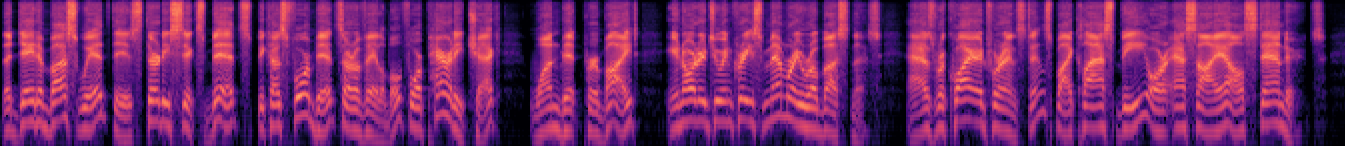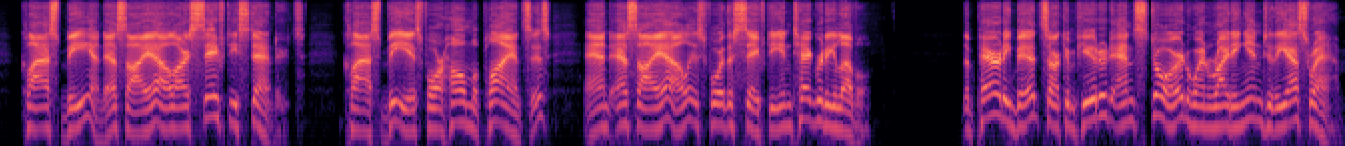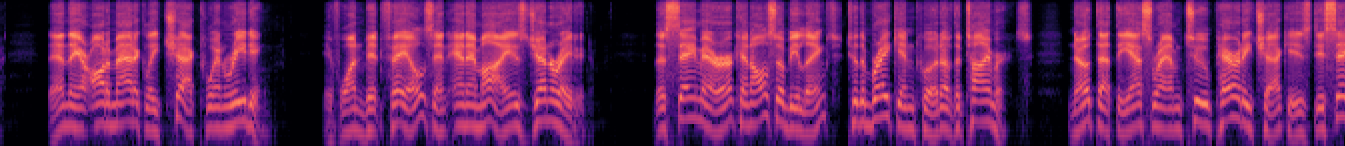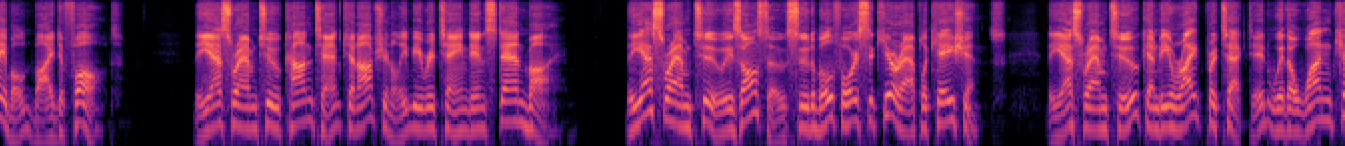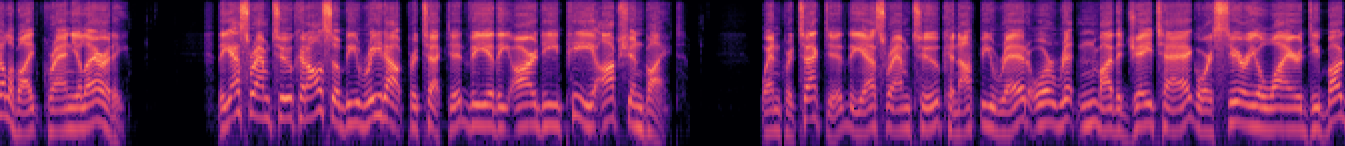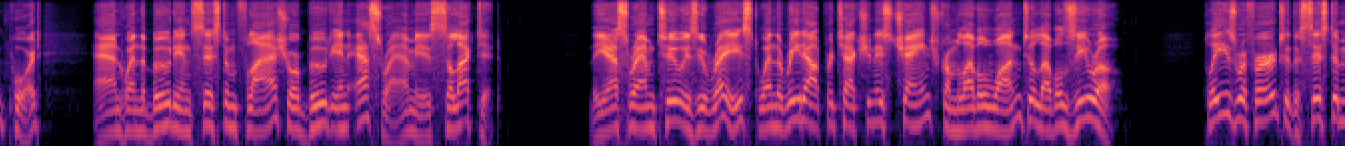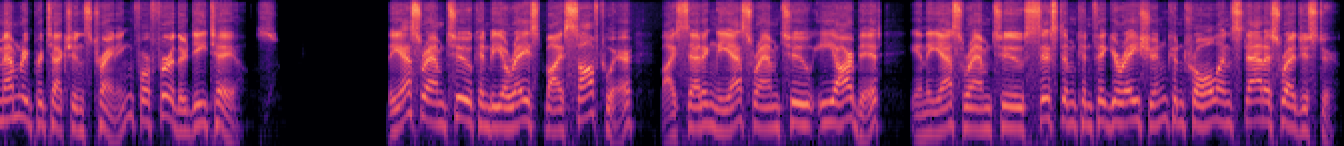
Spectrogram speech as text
The data bus width is 36 bits because 4 bits are available for parity check, 1 bit per byte, in order to increase memory robustness, as required, for instance, by Class B or SIL standards. Class B and SIL are safety standards. Class B is for home appliances, and SIL is for the safety integrity level. The parity bits are computed and stored when writing into the SRAM. Then they are automatically checked when reading. If one bit fails, an NMI is generated. The same error can also be linked to the break input of the timers. Note that the SRAM2 parity check is disabled by default. The SRAM2 content can optionally be retained in standby. The SRAM2 is also suitable for secure applications. The SRAM2 can be write protected with a 1 kilobyte granularity. The SRAM2 can also be readout protected via the RDP option byte. When protected, the SRAM2 cannot be read or written by the JTAG or serial wire debug port, and when the boot in System Flash or boot in SRAM is selected. The SRAM2 is erased when the readout protection is changed from level 1 to level 0. Please refer to the System Memory Protections training for further details. The SRAM2 can be erased by software by setting the SRAM2 ER bit in the SRAM2 System Configuration Control and Status Register.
